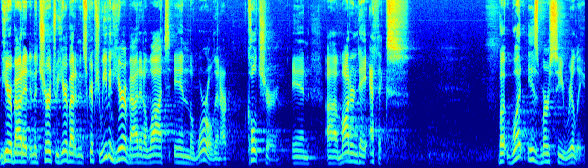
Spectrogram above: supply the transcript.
We hear about it in the church, we hear about it in Scripture, we even hear about it a lot in the world, in our culture, in uh, modern day ethics. But what is mercy really?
